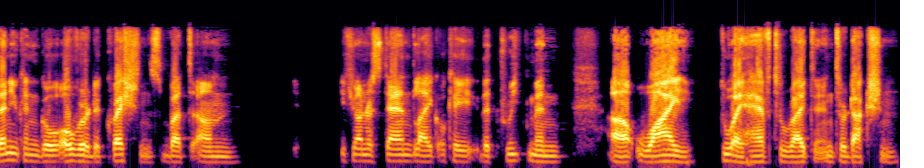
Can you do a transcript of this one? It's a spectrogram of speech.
then you can go over the questions but um, if you understand like okay the treatment uh, why do i have to write an introduction?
